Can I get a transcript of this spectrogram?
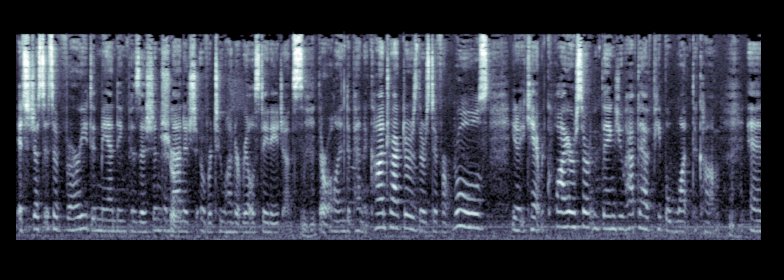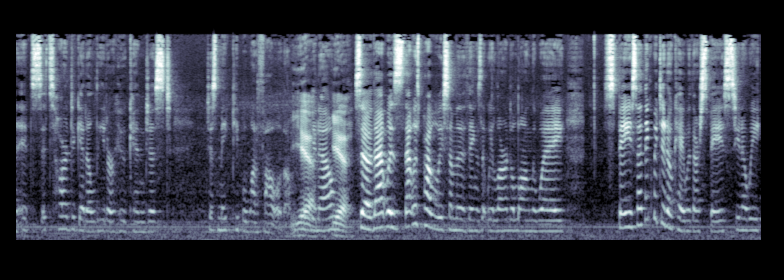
It's just it's a very demanding position to sure. manage over 200 real estate agents. Mm-hmm. They're all independent contractors, there's different rules. You know, you can't require certain things. You have to have people want to come. Mm-hmm. And it's it's hard to get a leader who can just just make people want to follow them. Yeah. You know? Yeah. So that was that was probably some of the things that we learned along the way space, I think we did okay with our space. You know, we,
